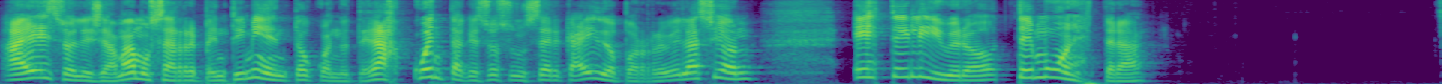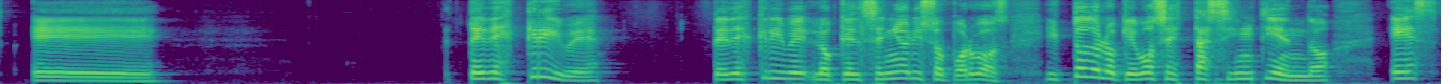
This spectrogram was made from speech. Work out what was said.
a eso le llamamos arrepentimiento. Cuando te das cuenta que sos un ser caído por revelación, este libro te muestra... Eh, te describe describe lo que el Señor hizo por vos. Y todo lo que vos estás sintiendo es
